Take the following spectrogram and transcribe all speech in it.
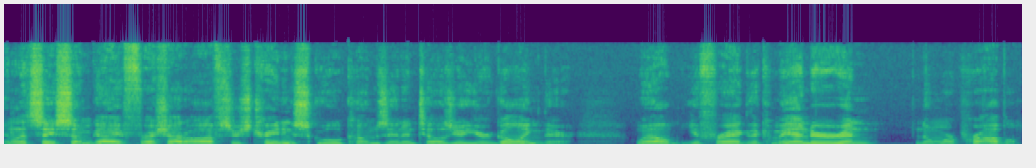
And let's say some guy fresh out of officers training school comes in and tells you you're going there. Well, you frag the commander and no more problem.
